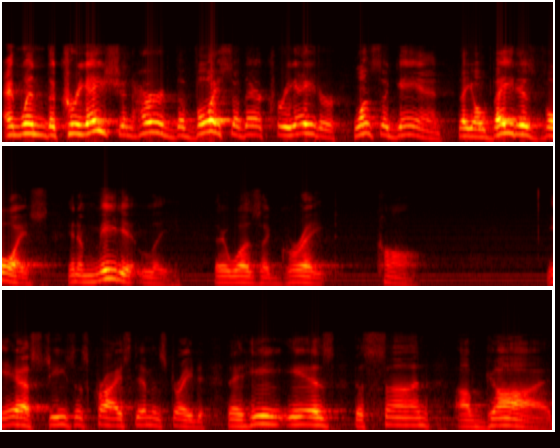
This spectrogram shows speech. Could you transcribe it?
And when the creation heard the voice of their Creator, once again, they obeyed His voice, and immediately there was a great calm. Yes, Jesus Christ demonstrated that He is the Son of God.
